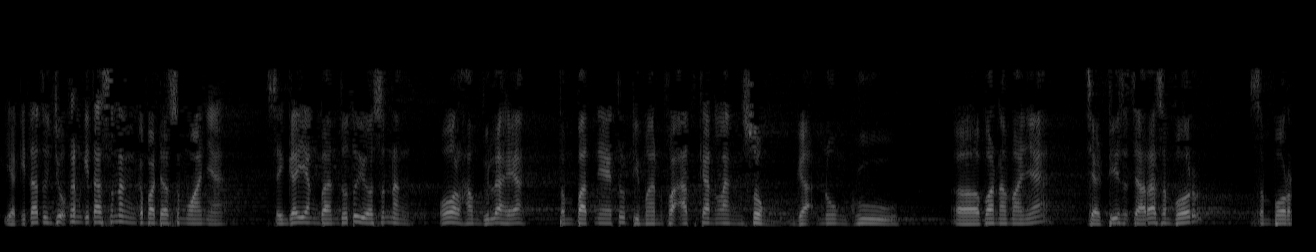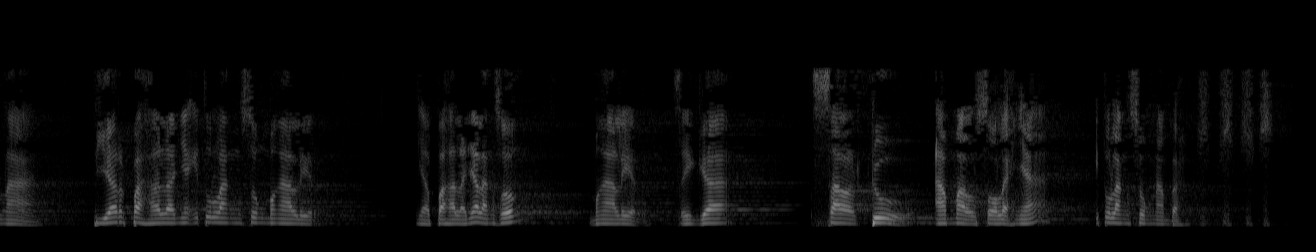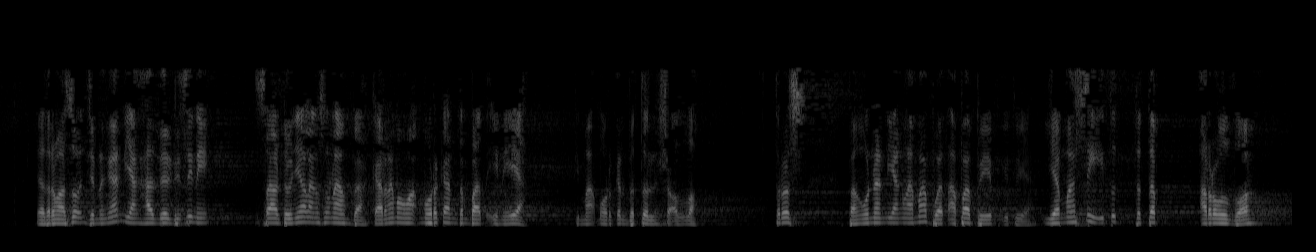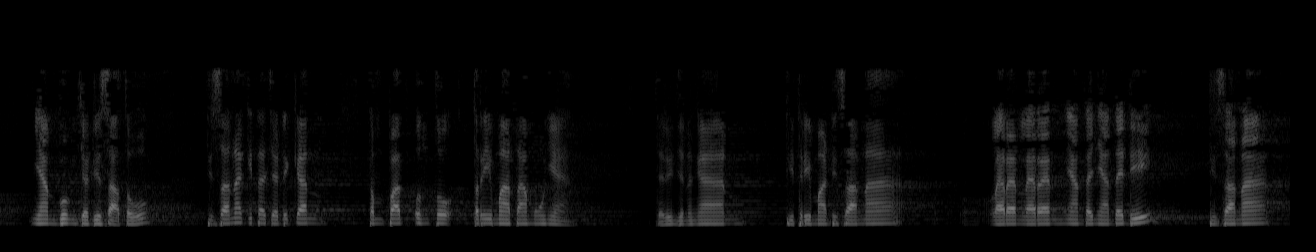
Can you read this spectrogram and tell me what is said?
ya kita tunjukkan kita senang kepada semuanya. Sehingga yang bantu tuh ya senang. Oh alhamdulillah ya, tempatnya itu dimanfaatkan langsung, nggak nunggu apa namanya? Jadi secara sempur sempurna. Biar pahalanya itu langsung mengalir. Ya, pahalanya langsung mengalir sehingga saldo amal solehnya itu langsung nambah. Ya termasuk jenengan yang hadir di sini saldonya langsung nambah karena memakmurkan tempat ini ya. Dimakmurkan betul insya Allah. Terus bangunan yang lama buat apa Bib gitu ya. Ya masih itu tetap ar nyambung jadi satu. Di sana kita jadikan tempat untuk terima tamunya. Jadi jenengan diterima di sana, leren-leren nyantai-nyantai di di sana.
